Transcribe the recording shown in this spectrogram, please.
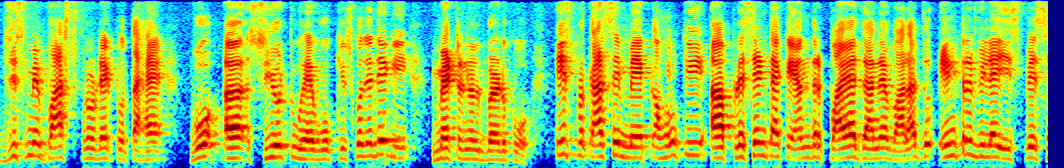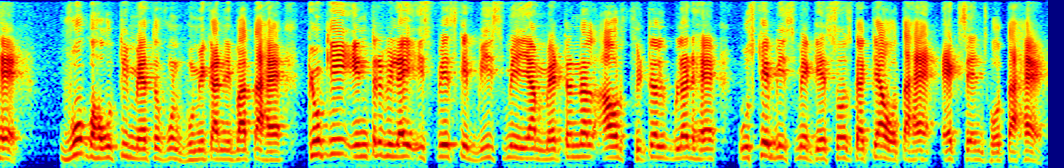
जिसमें वास्ट प्रोडक्ट होता है, वो सीओ टू है, वो किसको दे देगी? मेटरनल ब्लड को। इस प्रकार से मैं कहूँ कि प्लेसेंटा के अंदर पाया जाने वाला जो इंटरविलाई स्पेस है वो बहुत ही महत्वपूर्ण भूमिका निभाता है, क्योंकि इंटरविलाई स्पेस के बीच में या मेटरनल और फिटल ब्लड है, उसके बीच में गैसों का क्या होता है? एक्सचेंज होता है।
